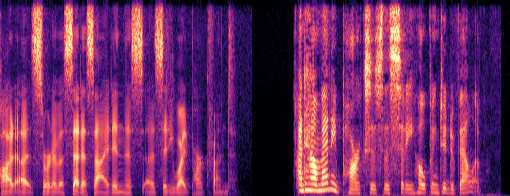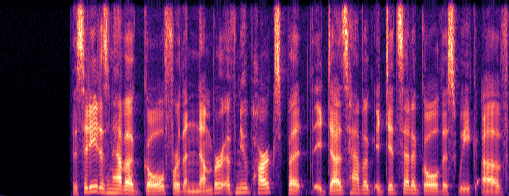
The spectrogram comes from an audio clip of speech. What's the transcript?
a, a, sort of a set aside in this uh, citywide park fund. And how many parks is the city hoping to develop? The city doesn't have a goal for the number of new parks, but it does have a it did set a goal this week of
